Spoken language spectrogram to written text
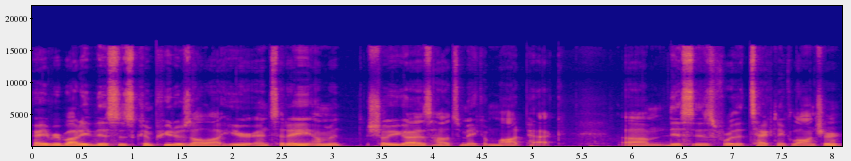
Hey everybody, this is Computers All Out here, and today I'm going to show you guys how to make a mod pack. Um, this is for the Technic launcher.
